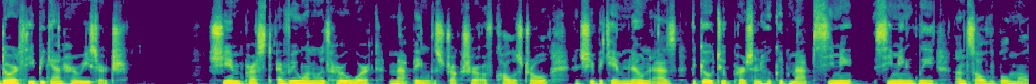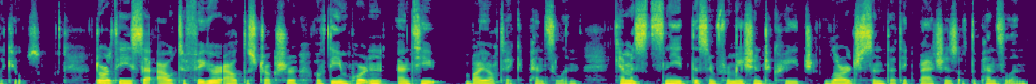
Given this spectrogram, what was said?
Dorothy began her research. She impressed everyone with her work mapping the structure of cholesterol, and she became known as the go to person who could map seeming, seemingly unsolvable molecules. Dorothy set out to figure out the structure of the important anti biotic penicillin. Chemists need this information to create large synthetic batches of the penicillin,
